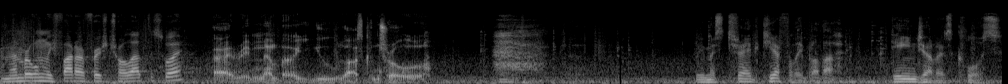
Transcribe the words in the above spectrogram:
Remember when we fought our first troll out this way? I remember you lost control. We must tread carefully, brother. Danger is close.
